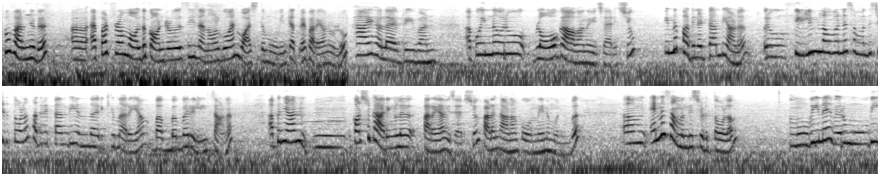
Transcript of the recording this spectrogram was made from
അപ്പോൾ പറഞ്ഞത് apart from all the controversies and all go and watch the movie എനിക്ക് അത്രേ പറയാനുള്ളൂ. ഹായ് ഹലോ എവ്രി വൺ അപ്പോൾ ഇന്ന് ഒരു വ്ളോഗ് ആവാന്ന് വിചാരിച്ചു. ഇന്ന് പതിനെട്ടാം തീയതിയാണ്. ഒരു ഫിലിം ലവറിനെ സംബന്ധിച്ചിടത്തോളം പതിനെട്ടാം തീയതി എന്തായിരിക്കും എന്നറിയാം ബബ്ബബ്ബ റിലീസാണ് അപ്പം ഞാൻ കുറച്ച് കാര്യങ്ങൾ പറയാൻ വിചാരിച്ചു. പടം കാണാൻ പോകുന്നതിന് മുൻപ്. എന്നെ സംബന്ധിച്ചിടത്തോളം മൂവീനെ വെറും മൂവി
